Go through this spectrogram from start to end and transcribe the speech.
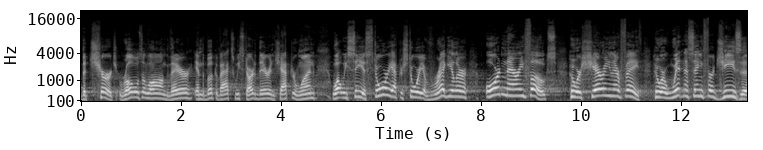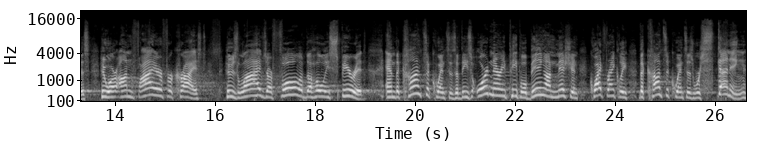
the church rolls along there in the book of Acts, we started there in chapter 1. What we see is story after story of regular, ordinary folks who are sharing their faith, who are witnessing for Jesus, who are on fire for Christ, whose lives are full of the Holy Spirit. And the consequences of these ordinary people being on mission, quite frankly, the consequences were stunning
